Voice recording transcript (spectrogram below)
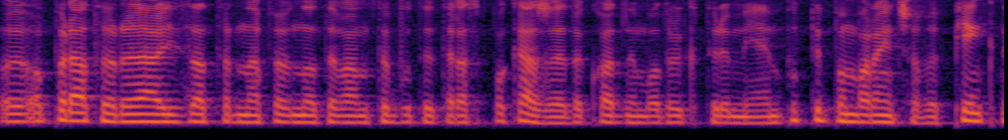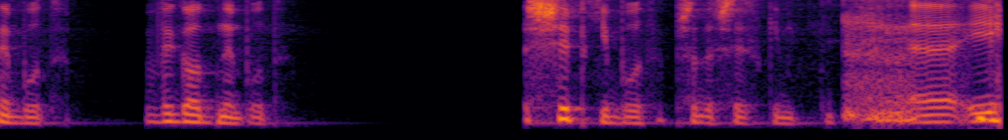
operator, realizator na pewno te wam te buty teraz pokaże, dokładny model, który miałem. Buty pomarańczowe, piękny but, wygodny but. Szybki but przede wszystkim. E, I,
